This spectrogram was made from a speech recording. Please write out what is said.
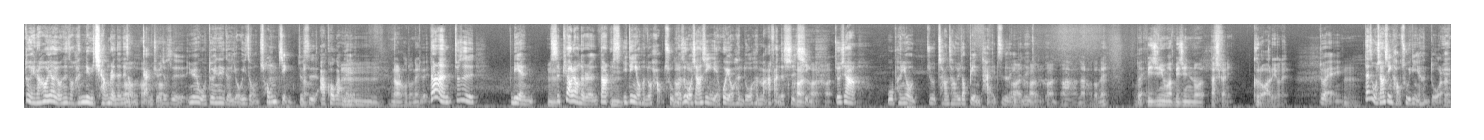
对，然后要有那种很女强人的那种嗯嗯感觉，嗯就是因为我对那个有一种憧憬，就是阿扣嘎う雷。んなるほどね对，当然就是脸 是漂亮的人，当然嗯一定有很多好处，嗯可是我相信也会有很多很麻烦的事情，はいはいはい就像我朋友就常常遇到变态之类はい的那はい种的。はいああなるほどね对美人は美人の確かに苦労あるよね对，うん但是我相信好处一定也很多啦。え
